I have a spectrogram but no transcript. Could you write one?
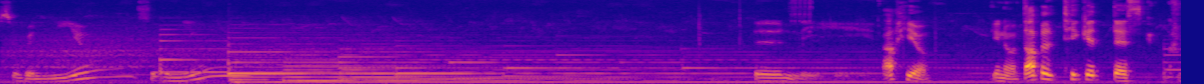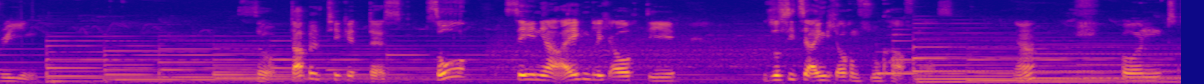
Souvenir? Souvenir? Äh, nee. Ach, hier. Genau, Double Ticket Desk Screen. So, Double Ticket Desk. So sehen ja eigentlich auch die... So sieht es ja eigentlich auch im Flughafen aus. Ja? Und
